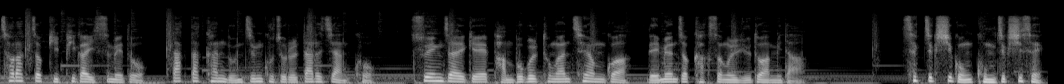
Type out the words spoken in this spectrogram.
철학적 깊이가 있음에도 딱딱한 논증 구조를 따르지 않고 수행자에게 반복을 통한 체험과 내면적 각성을 유도합니다. 색즉시공 공즉시색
